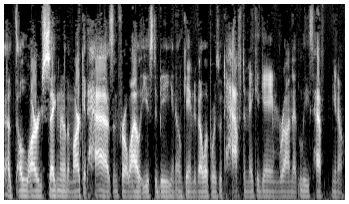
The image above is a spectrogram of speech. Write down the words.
a, a, large segment of the market has. And for a while, it used to be you know game developers would have to make a game run at least have you know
